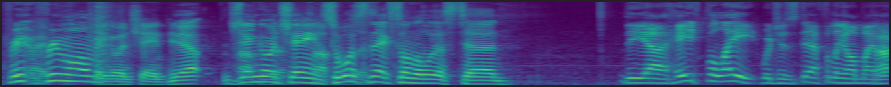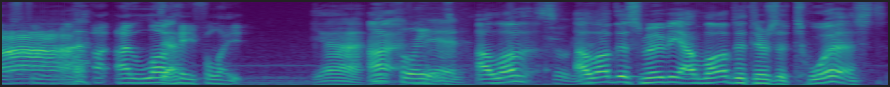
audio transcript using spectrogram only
Free, Right. Freeman Mommy. Django Unchained. Yep, Django the- and Chain. So what's list. next on the list, Ted? the uh, Hateful Eight, which is definitely on my list too. I, I love Def- Hateful Eight. Yeah. Hateful Eight is man. I love So good. I love this movie. I love that there's a twist.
